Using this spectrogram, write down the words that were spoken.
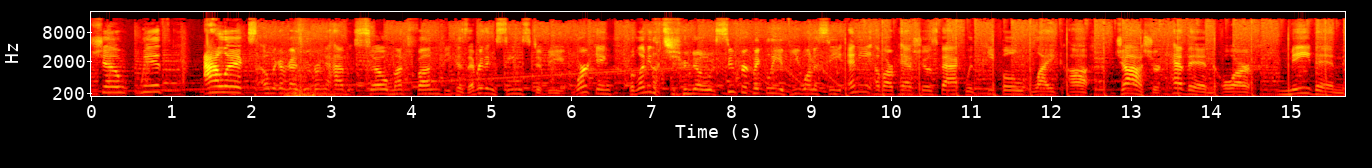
show with Alex. Oh my god, guys, we're going to have so much fun because everything seems to be working. But let me let you know super quickly if you want to see any of our past shows back with people like uh, Josh or Kevin or Maven,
